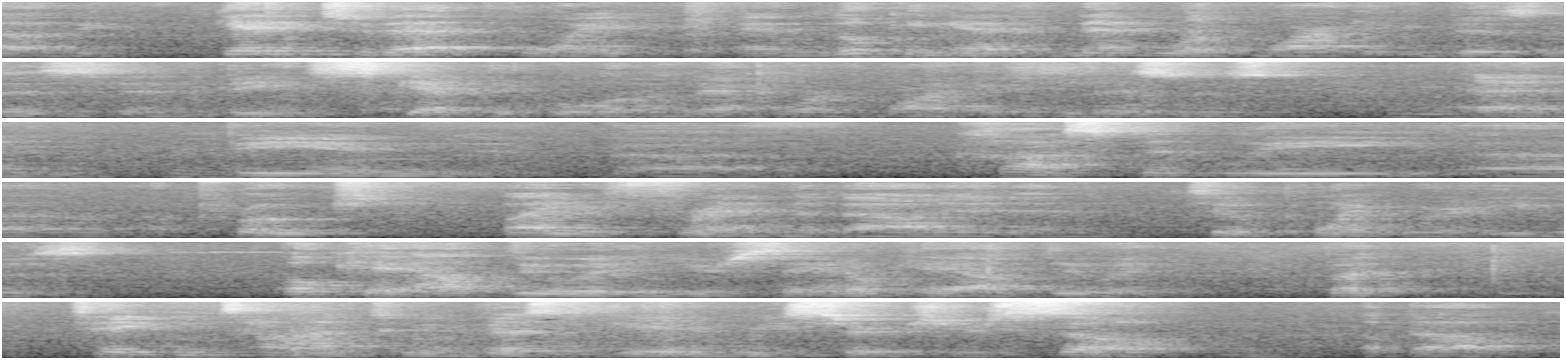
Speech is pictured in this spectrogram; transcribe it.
uh, getting to that point and looking at a network marketing business and being skeptical of a network marketing business and being uh, constantly uh, approached by your friend about it and to a point where he was, okay, I'll do it, and you're saying, okay, I'll do it. But taking time to investigate and research yourself about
